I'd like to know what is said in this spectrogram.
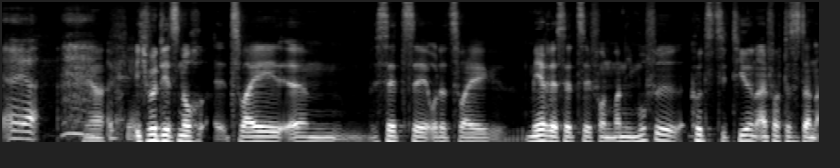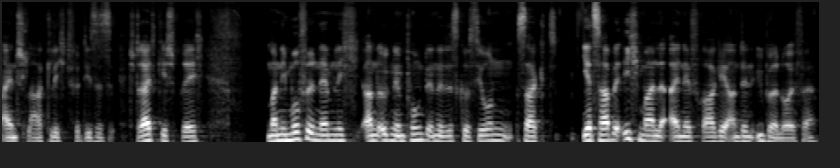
ja, ja. ja. Okay. Ich würde jetzt noch äh, zwei ähm, Sätze oder zwei, mehrere Sätze von Manny Muffel kurz zitieren, einfach, das ist dann ein Schlaglicht für dieses Streitgespräch. Manny Muffel nämlich an irgendeinem Punkt in der Diskussion sagt, jetzt habe ich mal eine Frage an den Überläufer.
